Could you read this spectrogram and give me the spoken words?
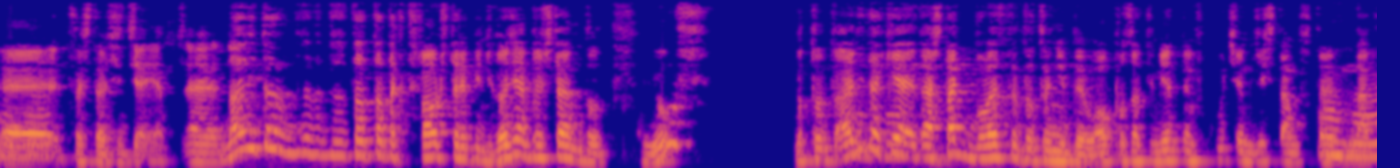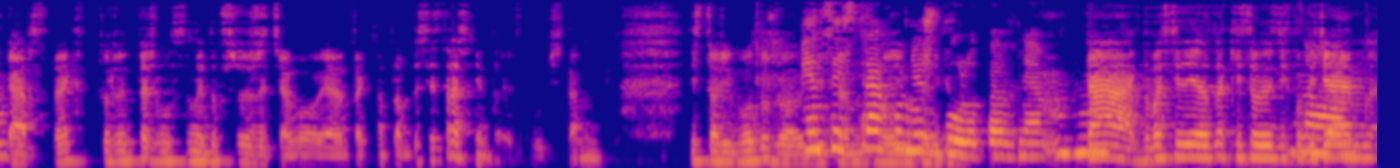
e, mhm. coś tam się dzieje. E, no i to, to, to, to tak trwało 4-5 godzin, a myślałem, to już? Bo to ani takie, mhm. aż tak bolesne to to nie było, poza tym jednym wkłuciem gdzieś tam w ten mhm. nadgarstek, który też był w sumie do przeżycia, bo ja tak naprawdę się strasznie boję wkłuć. Tam historii było dużo. Więcej strachu niż bólu pewnie. Mhm. Tak, no właśnie ja takie sobie gdzieś no. powiedziałem, e,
